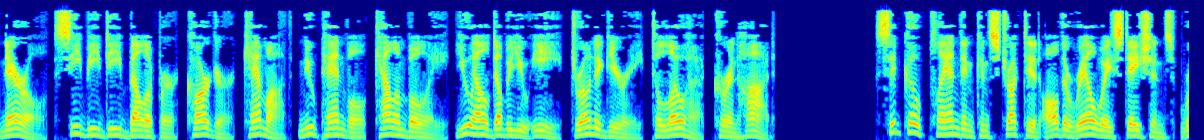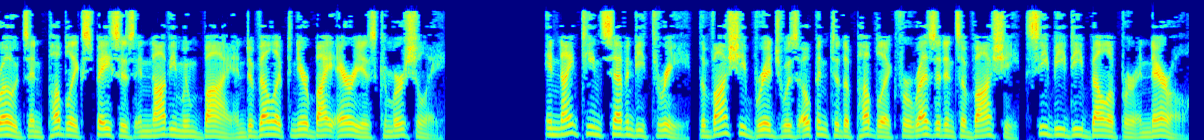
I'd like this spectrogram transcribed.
Nerul, CBD Belapur, Kharghar, Kamoth, New Panvel, Kalamboli, Ulwe, Dronagiri, Taloja, Karanhad. CIDCO planned and constructed all the railway stations, roads and public spaces in Navi Mumbai and developed nearby areas commercially. In 1973, the Vashi Bridge was opened to the public for residents of Vashi, CBD Belapur and Nerul.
